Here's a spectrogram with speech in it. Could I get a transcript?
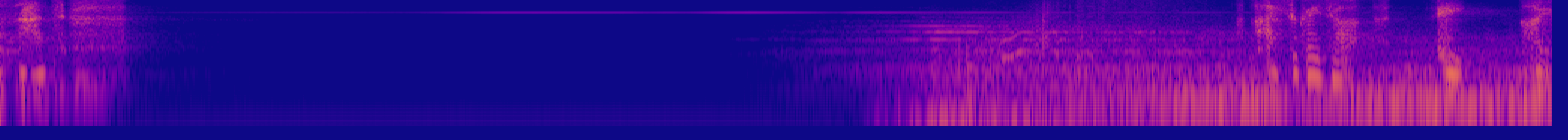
Was that? Astrogator, I, I,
